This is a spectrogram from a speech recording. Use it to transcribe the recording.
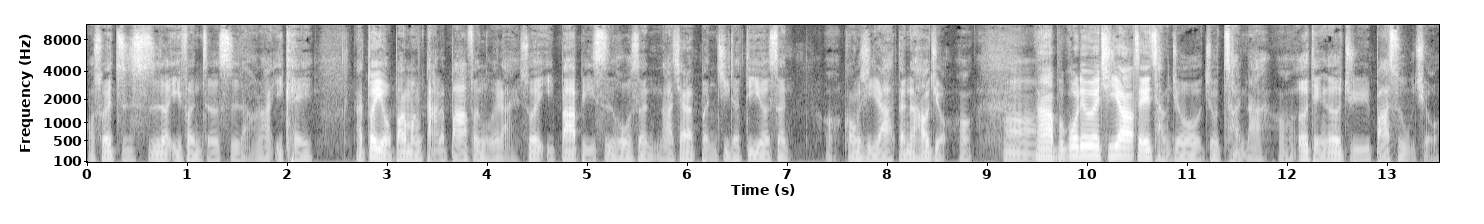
哦，所以只失了一分则失了，那一 K，那队友帮忙打了八分回来，所以以八比四获胜，拿下了本季的第二胜。哦，恭喜啦！等了好久哦。啊，那不过六月七号这一场就就惨啦哦，二点二局八十五球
